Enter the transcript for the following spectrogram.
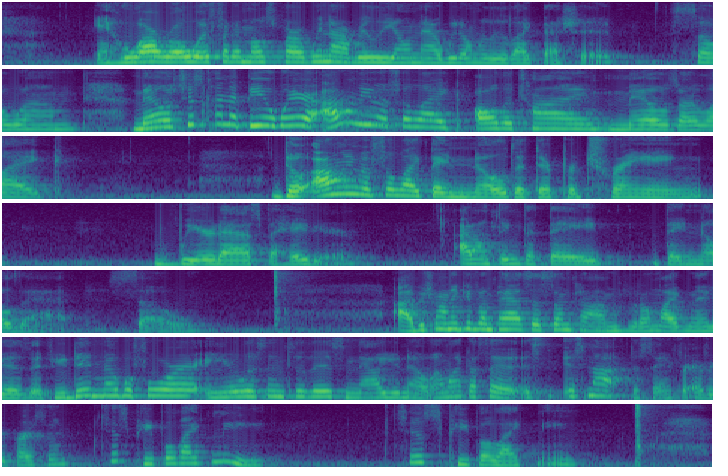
and who I roll with for the most part, we're not really on that. We don't really like that shit. So, um, males, just kind of be aware. I don't even feel like all the time males are like, don't, I don't even feel like they know that they're portraying weird ass behavior. I don't think that they they know that. So, I be trying to give them passes sometimes, but I'm like, niggas, if you didn't know before and you're listening to this, now you know. And like I said, it's it's not the same for every person. Just people like me. Just people like me.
